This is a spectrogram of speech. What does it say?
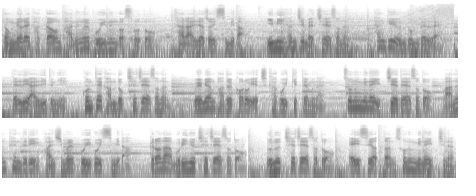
격렬에 가까운 반응을 보이는 것으로도 잘 알려져 있습니다. 이미 현지 매체에서는 한기 은돔벨레, 델리 알리 등이 콘테 감독 체제에서는 외면 받을 거로 예측하고 있기 때문에 손흥민의 입지에 대해서도 많은 팬들이 관심을 보이고 있습니다. 그러나 무리뉴 체제에서도 누누 체제에서도 에이스였던 손흥민의 입지는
